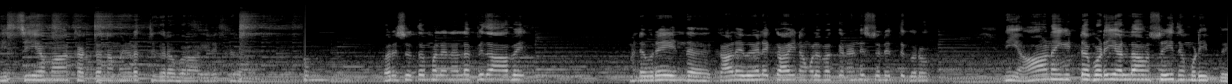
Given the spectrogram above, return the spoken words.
நிச்சயமாக கர்த்தர் நம்ம நடத்துகிறவராக இருக்கிறார். பரிசுத்தமல்ல நல்ல பிதாவே ஆண்டவரே இந்த காலை வேலைக்காய் நம்மளை மக்கள் நன்றி செலுத்துகிறோம். நீ ஆணையிட்டபடி எல்லாம் செய்து முடிப்பு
